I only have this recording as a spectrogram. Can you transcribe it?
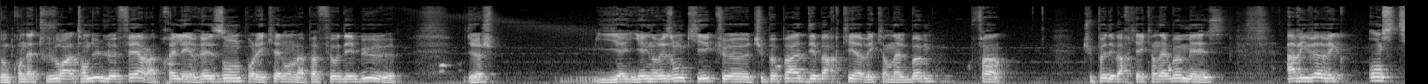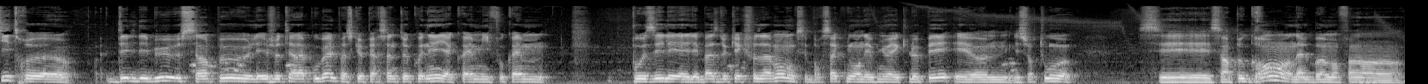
Donc on a toujours attendu de le faire. Après, les raisons pour lesquelles on l'a pas fait au début, déjà, il y, y a une raison qui est que tu peux pas débarquer avec un album. Enfin, tu peux débarquer avec un album, mais arriver avec 11 titres euh, dès le début, c'est un peu les jeter à la poubelle parce que personne te connaît. Il y a quand même, il faut quand même poser les, bases de quelque chose avant. Donc c'est pour ça que nous on est venu avec l'EP et, euh, et surtout c'est un peu grand un album. Enfin,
